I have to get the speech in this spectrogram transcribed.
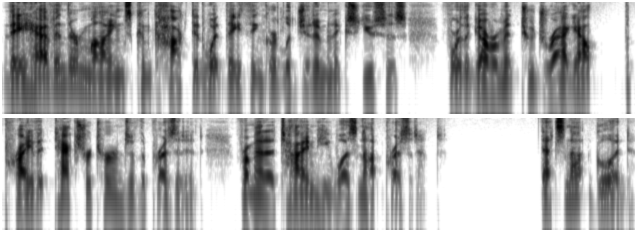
they have in their minds concocted what they think are legitimate excuses for the government to drag out the private tax returns of the president from at a time he was not president. That's not good.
